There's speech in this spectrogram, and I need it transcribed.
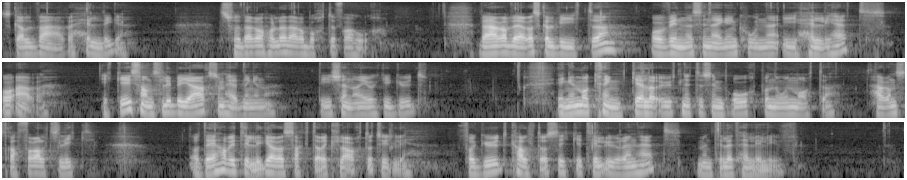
skal være hellige, så dere holder dere borte fra hor. Hver av dere skal vite og vinne sin egen kone i hellighet og ære. Ikke i sanselig begjær som hedningene. De kjenner jo ikke Gud. Ingen må krenke eller utnytte sin bror på noen måte. Herren straffer alt slik. Og det har vi tidligere sagt dere klart og tydelig. For Gud kalte oss ikke til urenhet, men til et hellig liv.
